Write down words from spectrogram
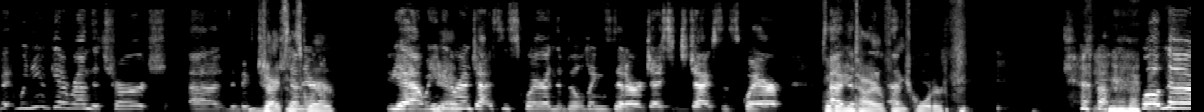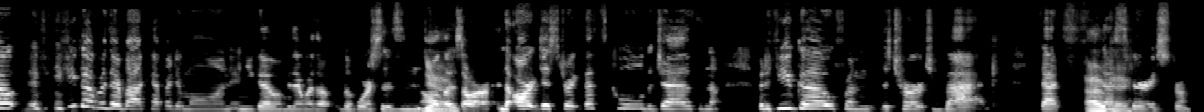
but when you get around the church, uh, the big church Jackson down there, Square. yeah, when you Yeah. get around Jackson Square and the buildings that are adjacent to Jackson Square, To uh, the the- entire uh, French Quarter. Yeah. well, no, if if you go over there by Cafe du Monde and you go over there where the, the horses and all those are, and the art district, that's cool, the jazz, and the, but if you go from the church back, that's Okay. that's very strong.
